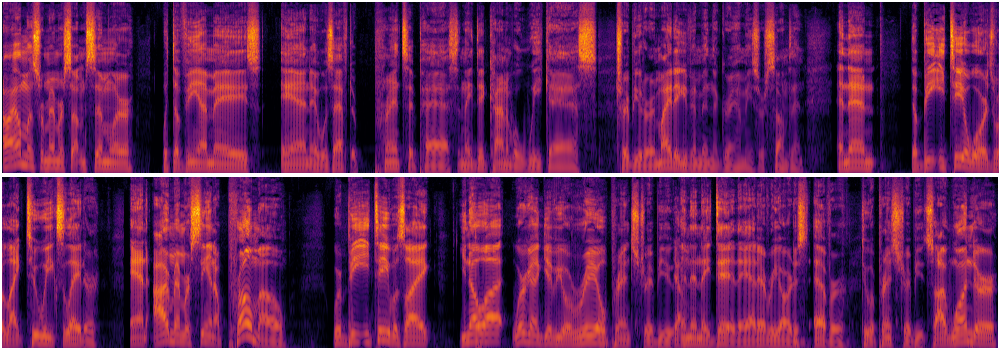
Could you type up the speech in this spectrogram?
I almost remember something similar with the VMAs, and it was after Prince had passed, and they did kind of a weak ass tribute, or it might have even been the Grammys or something. And then the BET Awards were like two weeks later, and I remember seeing a promo where BET was like, "You know what? We're gonna give you a real Prince tribute," Yeah. and then they did. They had every artist ever do a Prince tribute. So I wonder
